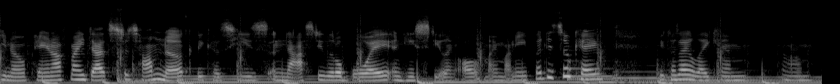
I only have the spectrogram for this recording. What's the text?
you know paying off my debts to Tom Nook because he's a nasty little boy and he's stealing all of my money, but it's okay because I like him. Um,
